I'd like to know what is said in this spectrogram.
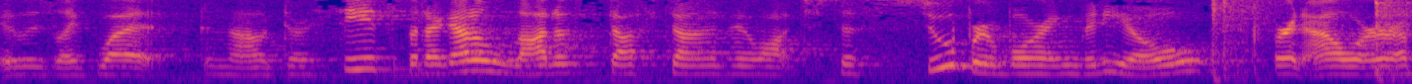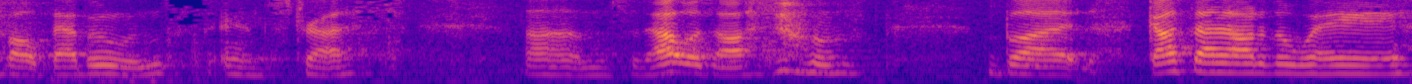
it was like wet in the outdoor seats, but I got a lot of stuff done. I watched a super boring video for an hour about baboons and stress. Um, so that was awesome. But got that out of the way,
